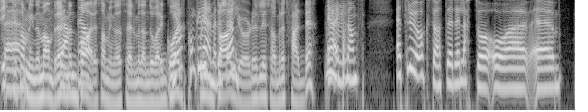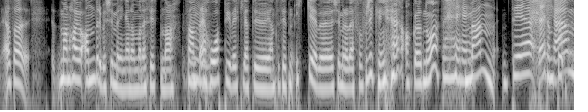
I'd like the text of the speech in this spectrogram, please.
seg Ikke sammenligne med andre, Ja. men Ja. bare sammenligne deg selv med den du var i går. Ja, Fordi med deg da selv. gjør du det liksom rettferdig. Ja, Mm. ikke sant? Jeg tror også at det er lett å, å eh, Altså, man har jo andre bekymringer når man er 17, da. Sant? Mm. Jeg håper jo virkelig at du, jente 17, ikke bekymrer deg for forsikringer akkurat nå. Men det Det kommer kjem.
